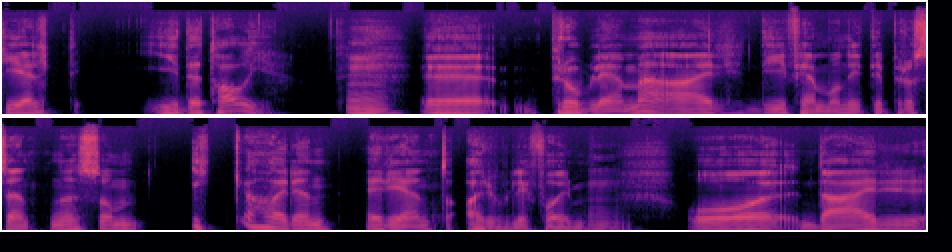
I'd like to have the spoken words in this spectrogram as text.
helt i detalj. Mm. Eh, problemet er de 95 som ikke har en rent arvelig form. Mm. Og der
